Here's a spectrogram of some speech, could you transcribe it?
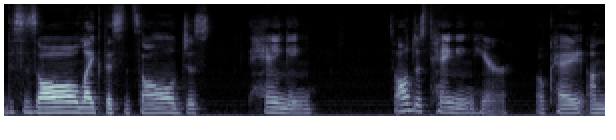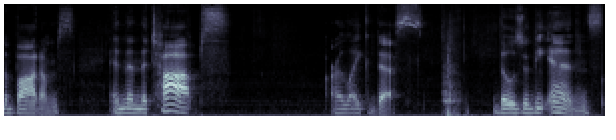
this is all like this. It's all just hanging. It's all just hanging here, okay, on the bottoms. And then the tops are like this. Those are the ends.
